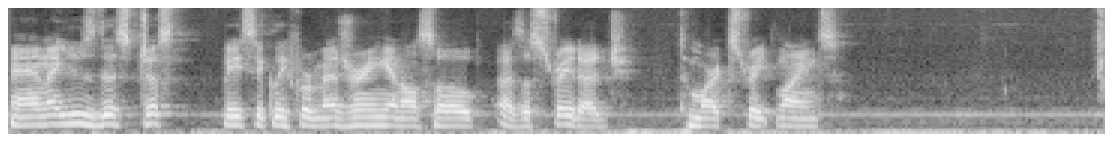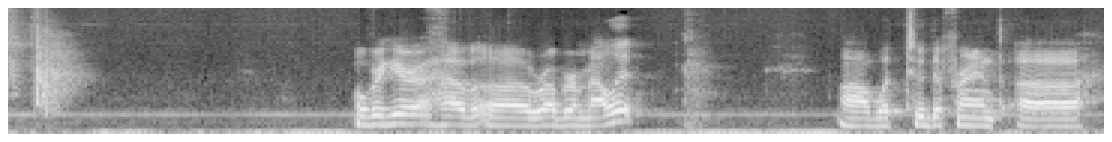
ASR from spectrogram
and I use this just basically for measuring and also as a straight edge to mark straight lines. Over here I have a rubber mallet uh, with two different uh,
